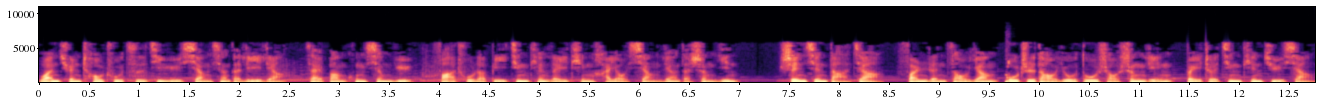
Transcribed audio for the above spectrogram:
完全超出紫极域想象的力量在半空相遇，发出了比惊天雷霆还要响亮的声音。神仙打架，凡人遭殃。不知道有多少生灵被这惊天巨响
